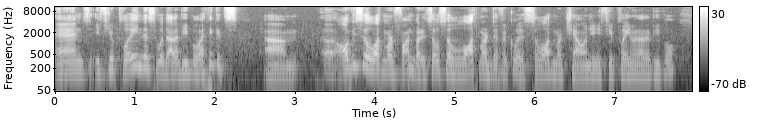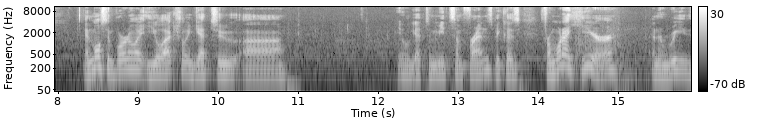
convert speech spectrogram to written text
and if you're playing this with other people, I think it's um, uh, obviously a lot more fun, but it's also a lot more difficult. It's a lot more challenging if you're playing with other people. And most importantly, you'll actually get to uh, you'll get to meet some friends because from what I hear and read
